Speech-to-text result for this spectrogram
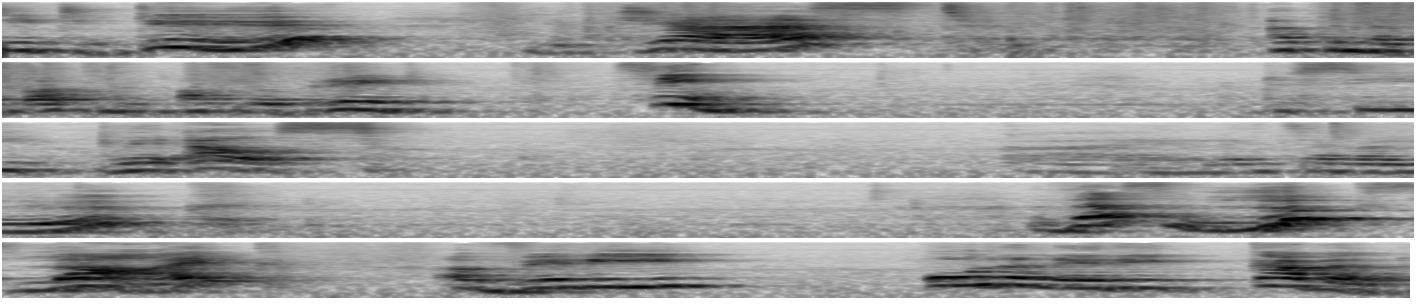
easy to do. You just open the bottom of your bread thing to see where else. Okay, let's have a look. This looks like a very ordinary cupboard.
